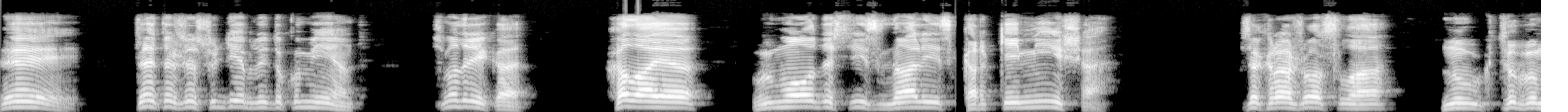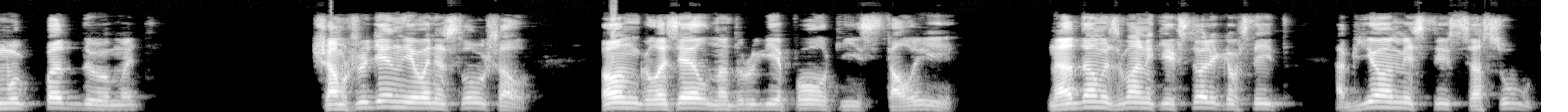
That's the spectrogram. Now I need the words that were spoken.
Эй, это же судебный документ. Смотри-ка, Халая в молодости изгнали из Каркемиша. За кражу осла. Ну, кто бы мог подумать. Шамшудин его не слушал. Он глазел на другие полки и столы. На одном из маленьких столиков стоит объемистый сосуд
